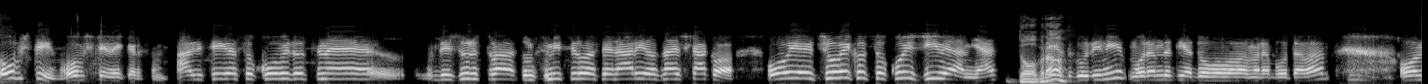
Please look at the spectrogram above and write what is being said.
Обшти, обшти лекар сум. Али сега со ковидот сме дежурства, сум смислила сценарио, знаеш како. Овој е човекот со кој живеам јас. Добро. 6 години, морам да ти ја доволувам работава. Он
